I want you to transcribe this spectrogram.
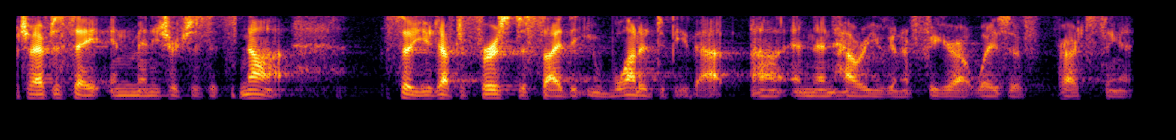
which I have to say, in many churches, it's not. So you'd have to first decide that you wanted to be that, uh, and then how are you going to figure out ways of practicing it?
